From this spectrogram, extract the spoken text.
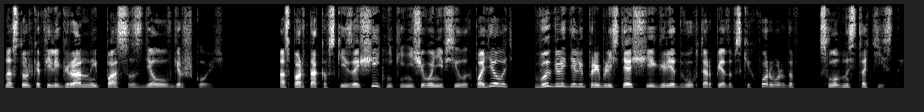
Настолько филигранный пас сделал Гершкович. А спартаковские защитники, ничего не в силах поделать, выглядели при блестящей игре двух торпедовских форвардов словно статисты.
